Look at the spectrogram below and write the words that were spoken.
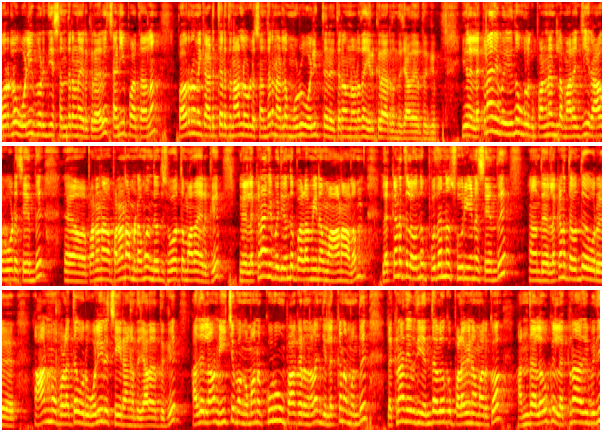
ஓரளவு ஒளி பொருந்திய சந்திரனாக இருக்கிறாரு. சனி பார்த்தாலும் பௌர்ணமிக்கு அடுத்தடுத்த நாளில் உள்ள சந்திரன் நல்ல முழு ஒளி திறனோட தான் இருக்கிறார் இந்த ஜாதகத்துக்கு. இதில் லக்னாதிபதி வந்து உங்களுக்கு பன்னெண்டில் மறைஞ்சி ராகுவோடு சேர்ந்து பன்னெண்டாம் பன்னெண்டாம் இடமும் இந்த வந்து சுகத்தமாக தான் இருக்குது இதில் லக்னாதிபதி வந்து பலவீனம் ஆனாலும் லக்கணத்தில் வந்து புதன் புதனும் சூரியனும் சேர்ந்து அந்த லக்கணத்தை வந்து ஒரு ஆன்ம பலத்தை ஒரு ஒளிர செய்கிறாங்க அந்த ஜாதகத்துக்கு. அது இல்லாமல் நீச்சபங்கமான குருவும் பார்க்கறதுனால இந்த லக்கணம் வந்து லக்னாதிபதி எந்த அளவுக்கு பலவீனமாக இருக்கோ அந்த அளவுக்கு லக்னாதிபதி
